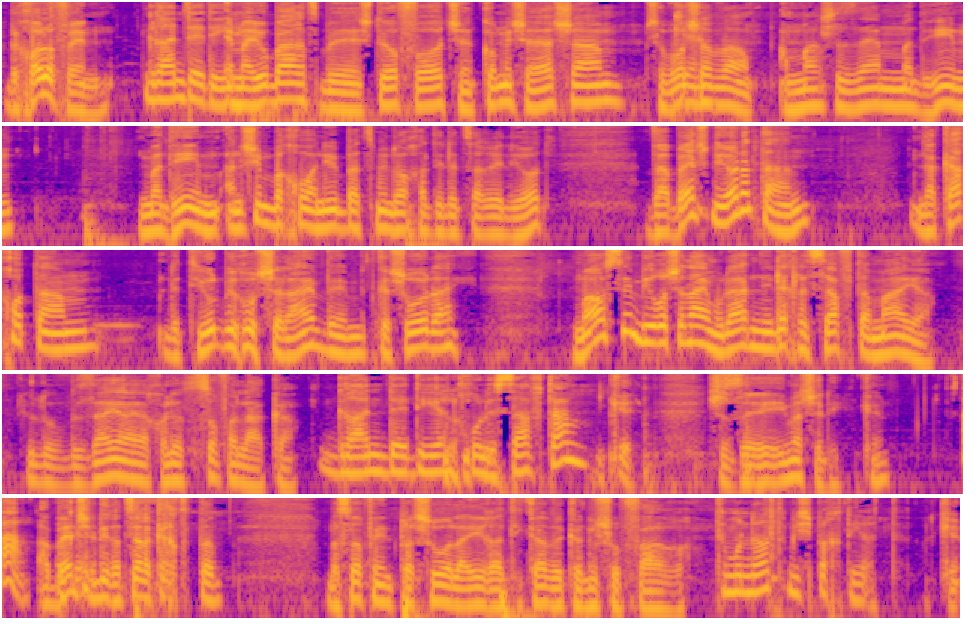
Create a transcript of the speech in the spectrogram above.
בכל אופן, Grandaddy. הם היו בארץ בשתי הופעות שכל מי שהיה שם, שבוע כן. שעבר, אמר שזה היה מדהים. מדהים. אנשים בכו, אני בעצמי לא יכולתי לצערי להיות. והבן שלי, יונתן, לקח אותם לטיול בירושלים, והם התקשרו אליי, מה עושים בירושלים? אולי נלך לסבתא מאיה. כאילו, וזה היה יכול להיות סוף הלהקה. Grandaddy הלכו לסבתא? כן. שזה אימא שלי, כן. אה, הבן אוקיי. שלי רצה לקחת אותם. בסוף הם התפשרו על העיר העתיקה וקנו שופר. תמונות משפחתיות. כן.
